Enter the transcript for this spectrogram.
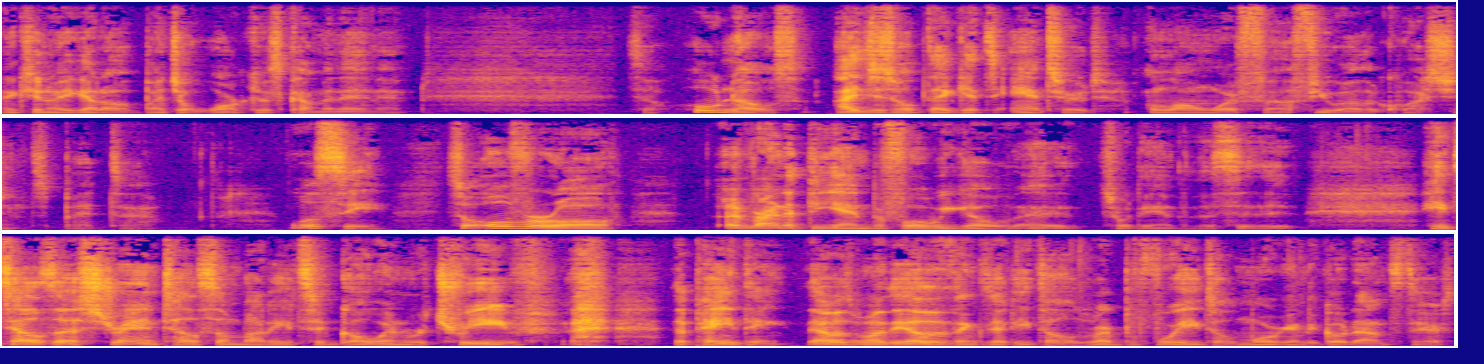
like you know, you got a bunch of walkers coming in, and so who knows? I just hope that gets answered along with a few other questions, but uh, we'll see. So overall, uh, right at the end, before we go uh, toward the end of this, is he tells uh, Strand tells somebody to go and retrieve the painting. That was one of the other things that he told right before he told Morgan to go downstairs.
